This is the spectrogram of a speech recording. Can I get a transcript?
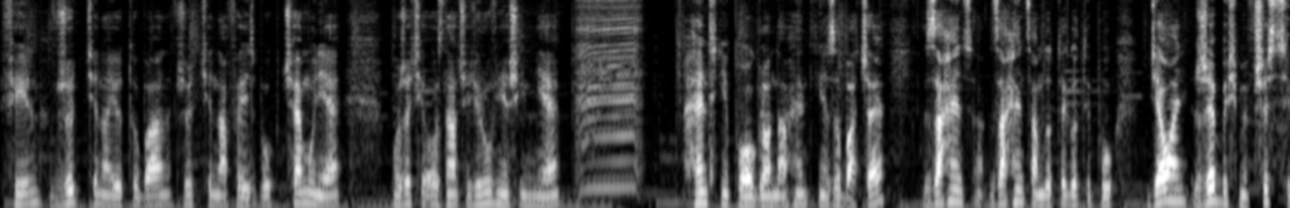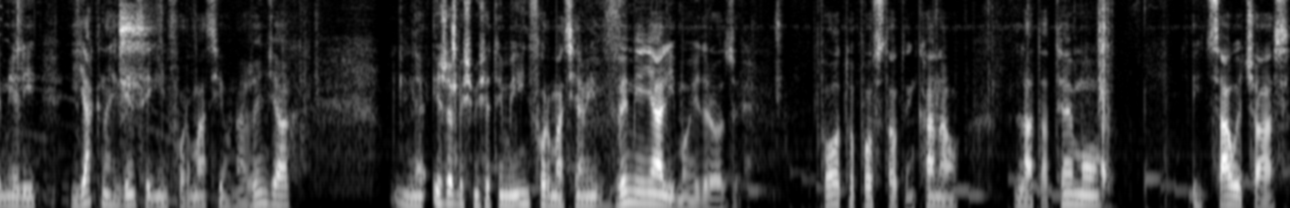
film, wrzućcie na YouTube'a, wrzućcie na Facebook, czemu nie? Możecie oznaczyć również i mnie. Chętnie pooglądam, chętnie zobaczę. Zachęcam, do tego typu działań, żebyśmy wszyscy mieli jak najwięcej informacji o narzędziach i żebyśmy się tymi informacjami wymieniali, moi drodzy. Po to powstał ten kanał lata temu i cały czas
